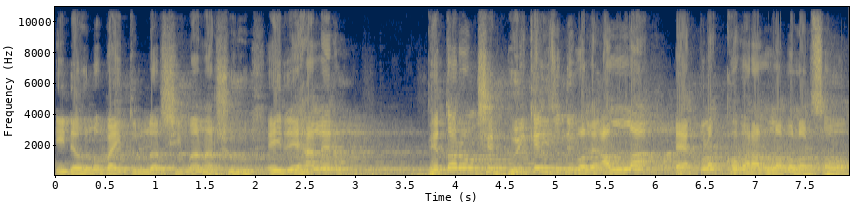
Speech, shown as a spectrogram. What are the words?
এটা হলো বাইতুল্লাহর সীমানার শুরু। এই রেহালের ভেতর অংশে ঢুইকেই যদি বলে আল্লাহ, এক লক্ষ বার আল্লাহ বলার স্বভাব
